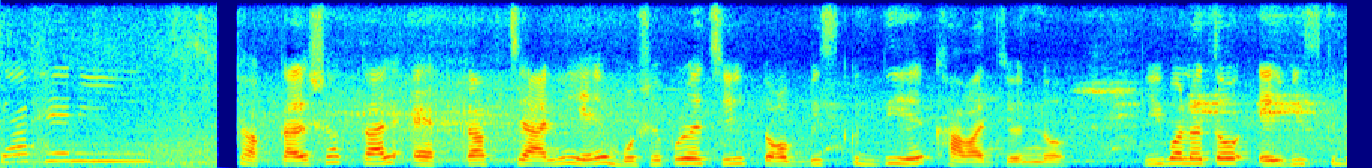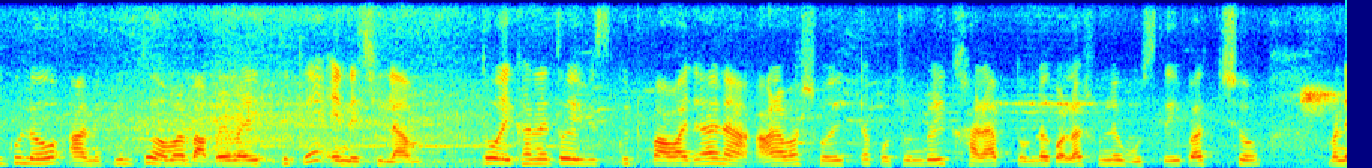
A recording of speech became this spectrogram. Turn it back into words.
চা খেয়ে সকাল সকাল এক কাপ চা নিয়ে বসে পড়েছি টপ বিস্কুট দিয়ে খাওয়ার জন্য। কি বলতো, এই বিস্কুটগুলো আমি কিন্তু আমার বাপের বাড়ির থেকে এনেছিলাম। তো এখানে তো এই বিস্কুট পাওয়া যায় না। আর আমার শরীরটা প্রচণ্ডই খারাপ। তোমরা গলা শুনলে বুঝতেই পারছ। মানে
